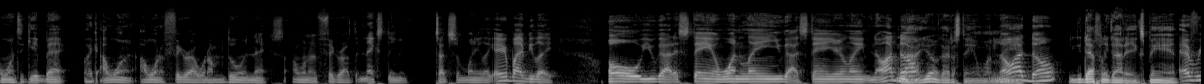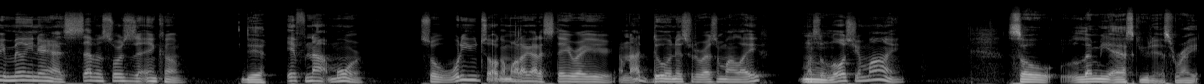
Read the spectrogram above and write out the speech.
I want to get back. Like I want I want to figure out what I'm doing next. I want to figure out the next thing to touch some money. Like everybody be like, "Oh, you got to stay in one lane. You got to stay in your lane." No, I don't. Nah, you don't gotta stay in one lane. no, I don't. you definitely gotta expand. Every millionaire has seven sources of income, Yeah. if not more. So what are you talking about? I got to stay right here. I'm not doing this for the rest of my life. Must have mm. lost your mind. So let me ask you this, right?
